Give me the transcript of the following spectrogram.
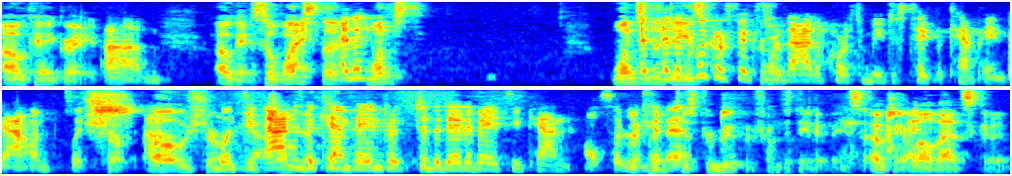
Okay, great. Um, okay, so once right. the once once and, the, and the quicker fix for that, of course, would be just take the campaign down. Which sure. Um, oh, sure. Once yeah, you've added okay. the campaign for, to the database, you can also remove it. you can it. just remove it from the database. Okay, right. well that's good.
